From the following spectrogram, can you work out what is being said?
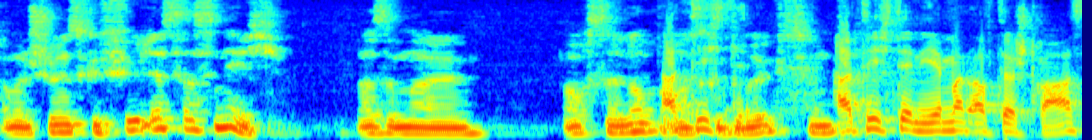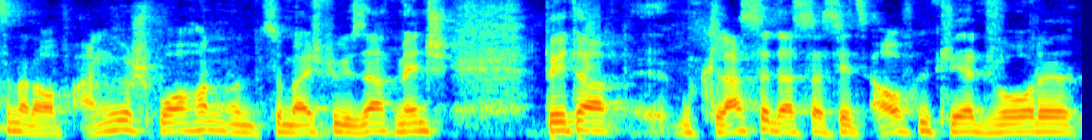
Aber ein schönes Gefühl ist das nicht. Also mal auch salopp hat ausgedrückt. Dich, hat dich denn jemand auf der Straße mal darauf angesprochen und zum Beispiel gesagt, Mensch, Peter, klasse, dass das jetzt aufgeklärt wurde.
